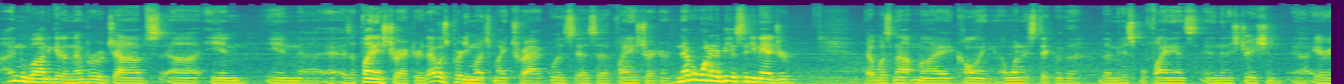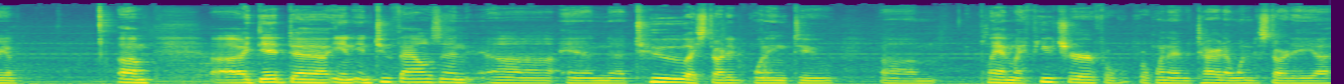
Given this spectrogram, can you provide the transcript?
I moved on to get a number of jobs uh, in in uh, as a finance director. That was pretty much my track was as a finance director. Never wanted to be a city manager that was not my calling. I wanted to stick with the, the municipal finance and administration uh, area. Um, uh, I did uh, in in 2002. I started wanting to um, plan my future for, for when I retired. I wanted to start a, uh,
